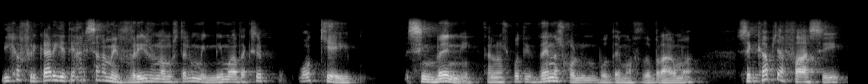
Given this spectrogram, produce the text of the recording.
Είχα φρικάρει γιατί άρχισαν να με βρίζουν, να μου στέλνουν μηνύματα. Ξέρεις, OK, okay, συμβαίνει. Θέλω να σου πω ότι δεν ασχολούμαι ποτέ με αυτό το πράγμα. Σε κάποια φάση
